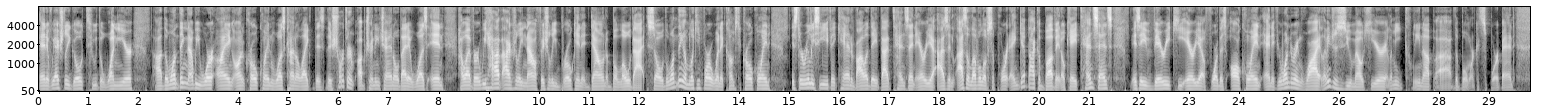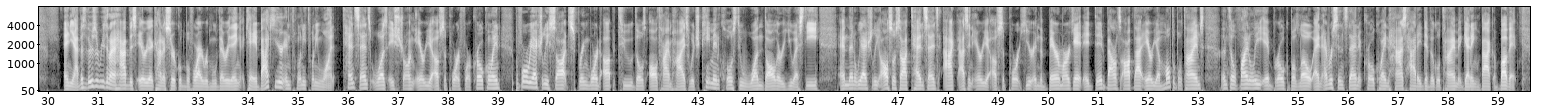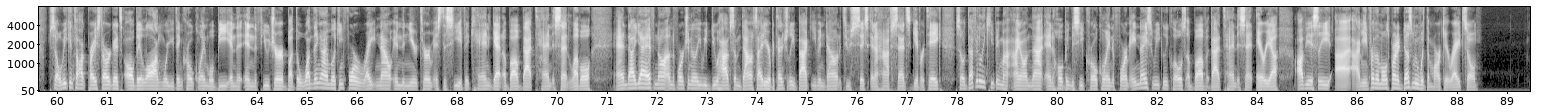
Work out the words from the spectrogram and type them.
And if we actually go to the one year, Uh, the one thing that we were eyeing on CROcoin was kind of like this, this short-term uptrending channel that it was in. However, we have actually now officially broken it down below that. So the one thing I'm looking for when it comes to CROcoin is to really see if it can validate that 10 cent area as an as a level of support and get back above it. Okay, 10 cents is a very key area for this altcoin. And if you're wondering why, let me just zoom out here. Let me clean up uh, the bull market support band. And yeah, this, there's a reason I have this area kind of circled before I removed everything. Okay, back here in 2021, 10 cents was a strong area of support for CROcoin before we actually saw it springboard up to those all-time highs, which came in close to $1 USD. And then we actually also saw 10 cents act as an area of support here in the bear market. It did bounce off that area multiple times until finally it broke below. And ever since then, CROcoin has had a difficult time getting back above it. So we can talk price targets all day long where you think CROcoin will be in the in the future, but the one thing I'm looking for right now in the near term is to see if it can get above that 10 cent level. And uh, yeah, if not, unfortunately, we do have some downside here, potentially back even down to six and a half cents, give or take. So definitely keeping my eye on that and hoping to see CROcoin form a nice weekly close above that 10 cent area. Obviously, uh, I mean, for the most part, it does move with the market, right? So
